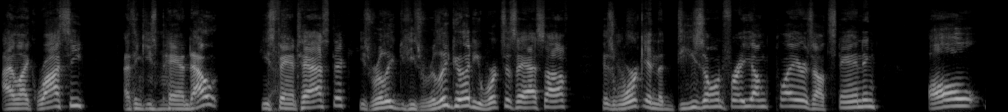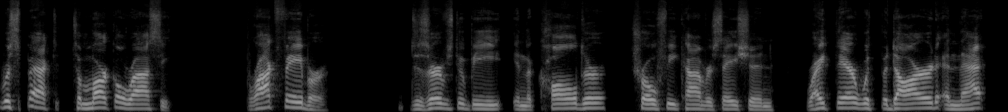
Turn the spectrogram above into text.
I like Rossi. I think he's mm-hmm. panned out. He's fantastic. He's really, he's really good. He works his ass off. His work in the D zone for a young player is outstanding all respect to Marco Rossi. Brock Faber deserves to be in the Calder Trophy conversation right there with Bedard and that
